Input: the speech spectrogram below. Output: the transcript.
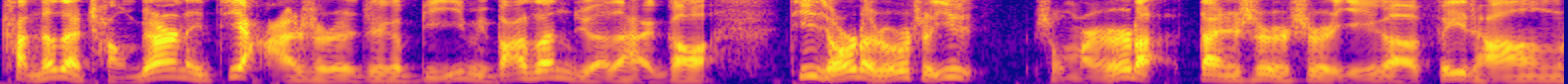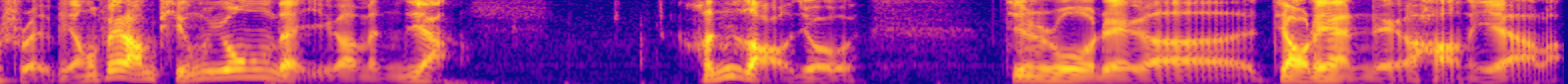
看他在场边那架势，这个比一米八三觉得还高。踢球的时候是一守门的，但是是一个非常水平、非常平庸的一个门将。很早就进入这个教练这个行业了。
